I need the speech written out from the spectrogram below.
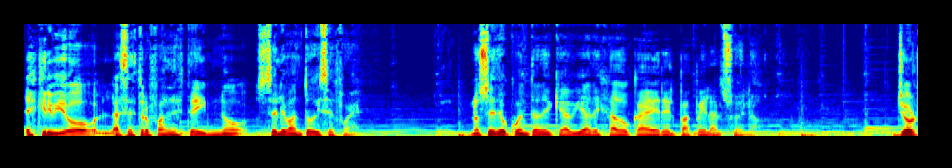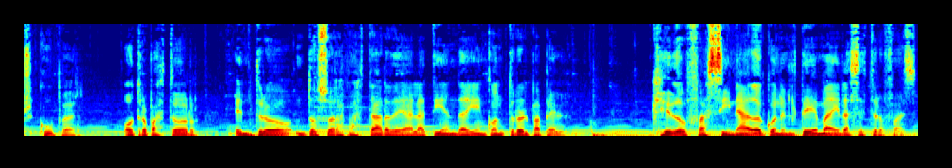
escribió las estrofas de este himno, se levantó y se fue. No se dio cuenta de que había dejado caer el papel al suelo. George Cooper, otro pastor, entró dos horas más tarde a la tienda y encontró el papel. Quedó fascinado con el tema y las estrofas.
